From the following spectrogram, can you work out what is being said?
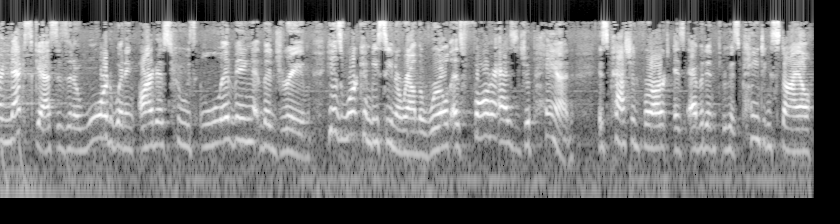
Our next guest is an award winning artist who's living the dream. His work can be seen around the world as far as Japan. His passion for art is evident through his painting style.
